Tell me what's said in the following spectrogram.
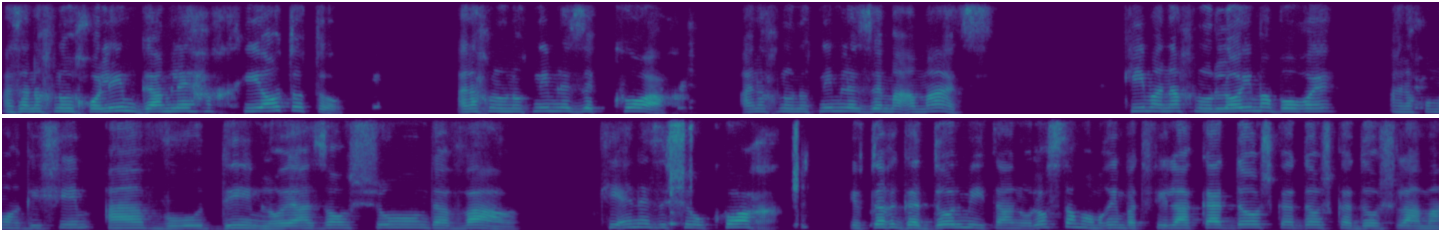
אז אנחנו יכולים גם להחיות אותו. אנחנו נותנים לזה כוח, אנחנו נותנים לזה מאמץ. כי אם אנחנו לא עם הבורא, אנחנו מרגישים אבודים, לא יעזור שום דבר. כי אין איזשהו כוח יותר גדול מאיתנו. לא סתם אומרים בתפילה, קדוש, קדוש, קדוש. למה?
